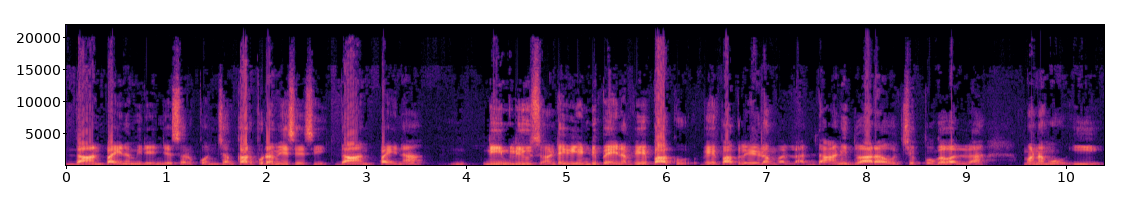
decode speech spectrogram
దానిపైన మీరు ఏం చేస్తారు? కొంచెం కర్పూరం వేసేసి దానిపైన నీమ్ లీవ్స్ అంటే ఇవి ఎండిపోయిన వేపాకు వేపాకులు వేయడం వల్ల దాని ద్వారా వచ్చే పొగ వల్ల మనము ఈ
